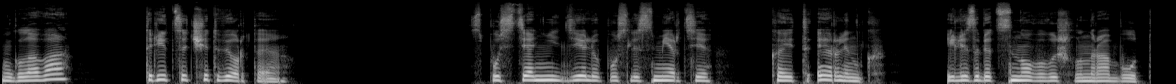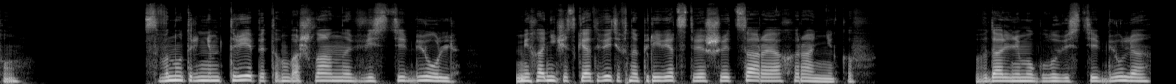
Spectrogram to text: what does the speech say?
Глава 34. Спустя неделю после смерти Кейт Эрлинг Элизабет снова вышла на работу. С внутренним трепетом вошла она в вестибюль, механически ответив на приветствие швейцара и охранников. В дальнем углу вестибюля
